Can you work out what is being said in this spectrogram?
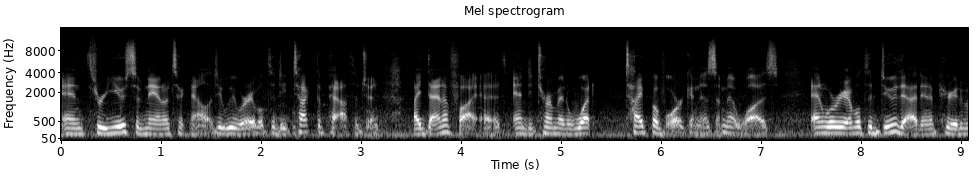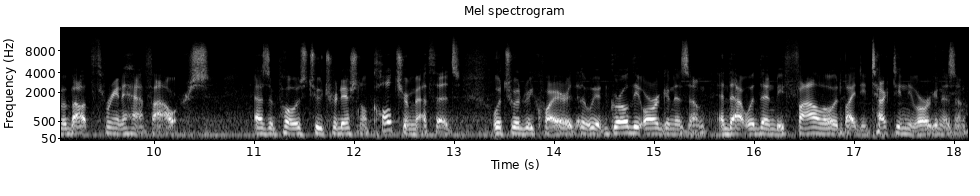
And through use of nanotechnology, we were able to detect the pathogen, identify it, and determine what type of organism it was. And we were able to do that in a period of about three and a half hours as opposed to traditional culture methods, which would require that we would grow the organism and that would then be followed by detecting the organism.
